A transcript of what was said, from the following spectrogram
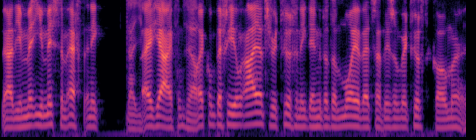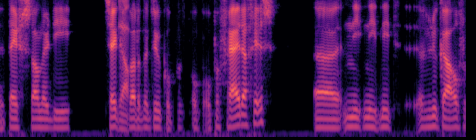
ja je, je mist hem echt. En ik, ja, hij, ja, hij, komt, hij komt tegen Jong Ajax weer terug. En ik denk dat het een mooie wedstrijd is om weer terug te komen. Een tegenstander die, zeker wat het natuurlijk op, op, op een vrijdag is. Uh, niet, niet, niet Luca of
